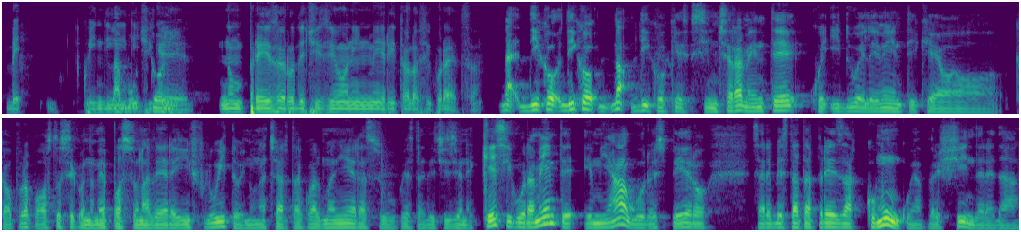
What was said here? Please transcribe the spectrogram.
Beh, quindi La dici lì. che non presero decisioni in merito alla sicurezza. Beh, dico, dico, no, dico che sinceramente que- i due elementi che ho, che ho proposto secondo me possono avere influito in una certa qual maniera su questa decisione, che sicuramente, e mi auguro e spero, sarebbe stata presa comunque a prescindere da-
